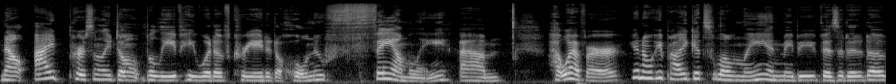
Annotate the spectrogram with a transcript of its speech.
Now i personally don't believe he would have created a whole new family. Um, however you know he probably gets lonely and maybe visited a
